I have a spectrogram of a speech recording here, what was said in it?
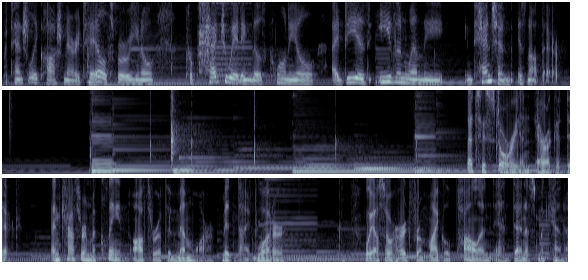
potentially cautionary tales for, you know, perpetuating those colonial ideas even when the intention is not there. That's historian Erika Dyck and Katherine MacLean, author of the memoir Midnight Water. We also heard from Michael Pollan and Dennis McKenna.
